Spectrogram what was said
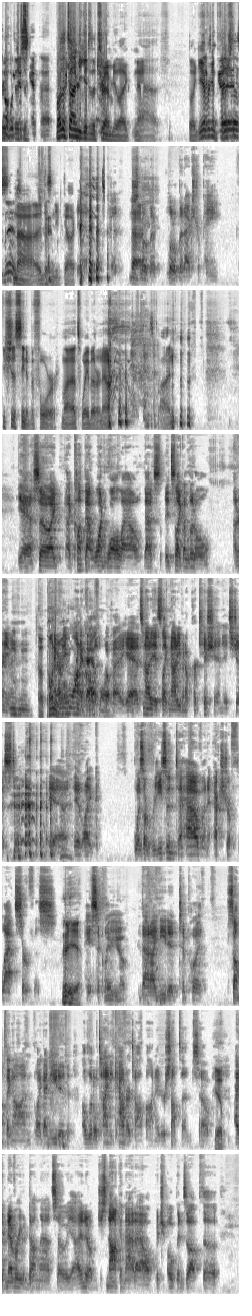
No, oh, we just just- skip that. by the time you get to the trim, you're like, nah. Like, you ever Looks gonna finish good this? is. Nah, it doesn't need caulk. Yeah, that's good. Nah. Just a little bit, little bit extra paint. You should have seen it before. Nah, that's way better now. it's fine. Yeah, so I, I cut that one wall out. That's it's like a little. I don't even. Mhm. uh, pony I don't wall. even want to Like a call it. wall. Okay, yeah, it's not. It's like not even a partition. It's just yeah. It like was a reason to have an extra flat surface, yeah. there you basically go. that I needed to put something on. Like I needed a little tiny countertop on it or something. So Yep. I had never even done that. So yeah, I ended up just knocking that out, which opens up the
